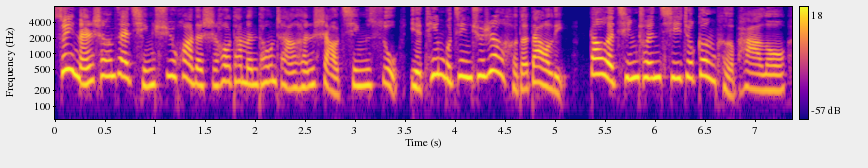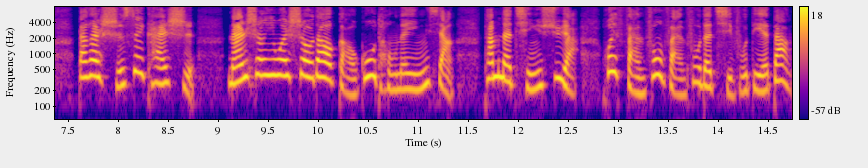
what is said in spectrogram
所以男生在情绪化的时候，他们通常很少倾诉，也听不进去任何的道理。到了青春期就更可怕喽。大概十岁开始，男生因为受到睾固酮的影响，他们的情绪啊会反复反复的起伏跌宕，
